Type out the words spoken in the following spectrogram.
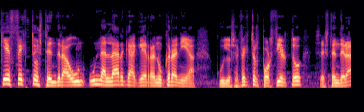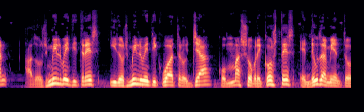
qué efectos tendrá aún una larga guerra en Ucrania, cuyos efectos, por cierto, se extenderán a 2023 y 2024 ya con más sobrecostes, endeudamiento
